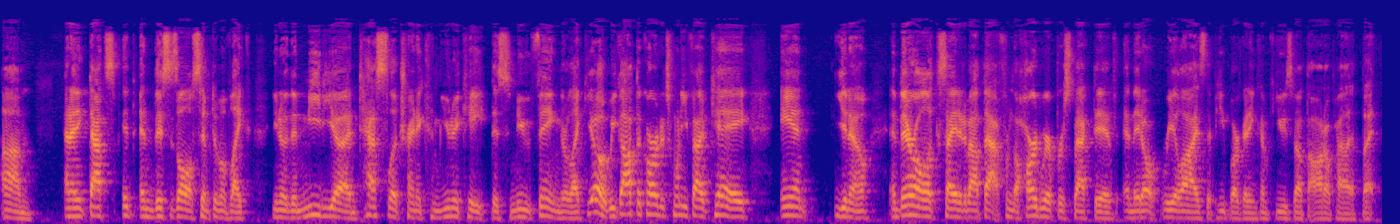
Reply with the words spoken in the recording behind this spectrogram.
Um, and I think that's it. And this is all a symptom of like, you know, the media and Tesla trying to communicate this new thing. They're like, yo, we got the car to 25K. And you know, and they're all excited about that from the hardware perspective, and they don't realize that people are getting confused about the autopilot. But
